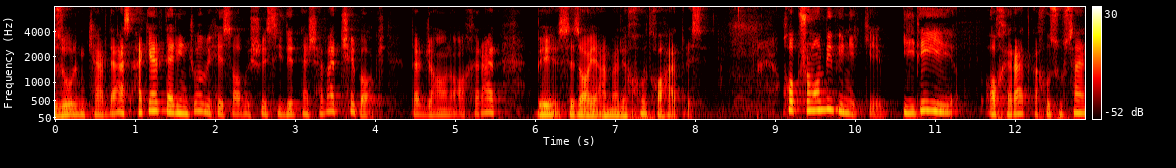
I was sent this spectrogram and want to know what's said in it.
ظلم کرده است اگر در اینجا به حسابش رسیده نشود چه باک؟ در جهان آخرت به سزای عمل خود خواهد رسید. خب شما می‌بینید که ایده آخرت و خصوصا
